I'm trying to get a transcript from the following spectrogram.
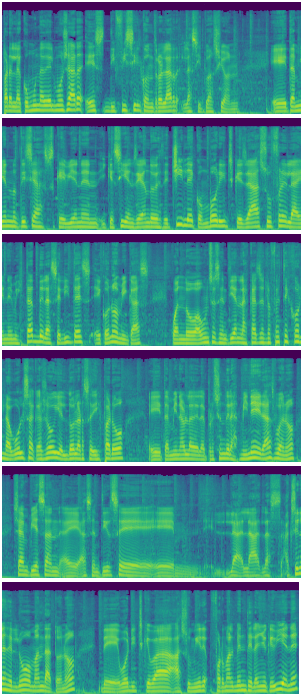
Para la comuna del Mollar es difícil controlar la situación. Eh, también noticias que vienen y que siguen llegando desde Chile con Boric, que ya sufre la enemistad de las élites económicas. Cuando aún se sentían en las calles los festejos, la bolsa cayó y el dólar se disparó. Eh, también habla de la presión de las mineras. Bueno, ya empiezan eh, a sentirse las acciones del nuevo mandato, ¿no? De Boric que va a asumir formalmente el año que viene,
